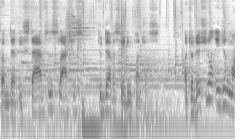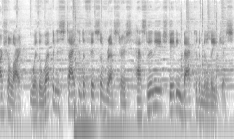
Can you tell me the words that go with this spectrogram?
from deadly stabs and slashes to devastating punches. A traditional Indian martial art where the weapon is tied to the fists of wrestlers has lineage dating back to the Middle Ages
